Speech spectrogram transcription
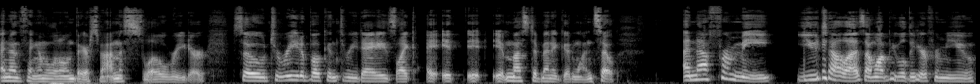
another thing I'm a little embarrassed about. I'm a slow reader. So to read a book in three days, like it, it, it must have been a good one. So enough from me. You tell us. I want people to hear from you.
